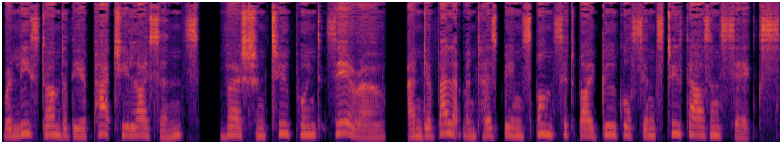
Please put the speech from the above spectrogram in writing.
released under the Apache license, version 2.0, and development has been sponsored by Google since 2006.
